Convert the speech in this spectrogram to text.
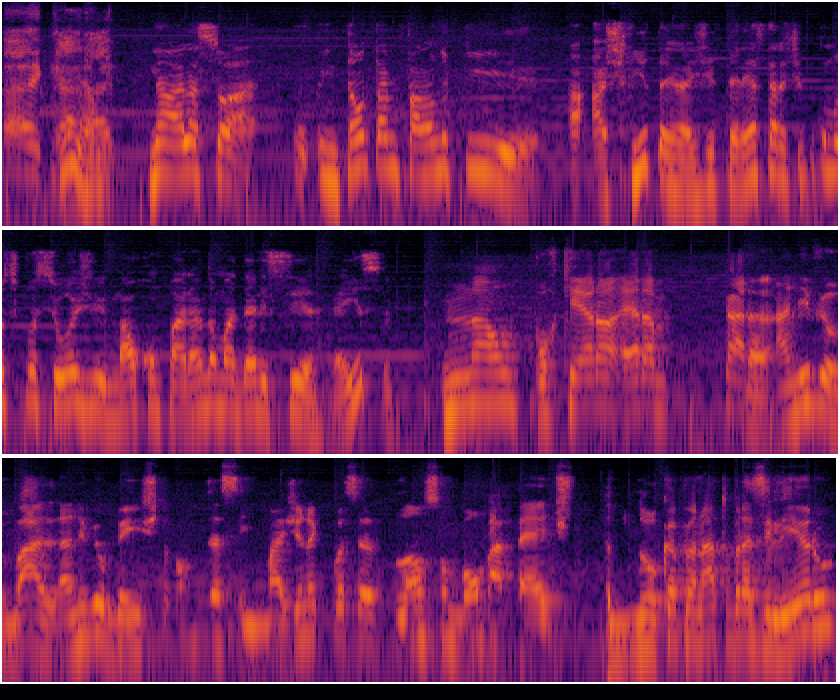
ai caralho. Não, olha só. Então tá me falando que a- as fitas, né, as diferenças era tipo como se fosse hoje, mal comparando, a uma DLC. É isso? Não, porque era, era. Cara, a nível base, a nível besta, vamos dizer assim, imagina que você lança um bomba pet no Campeonato Brasileiro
